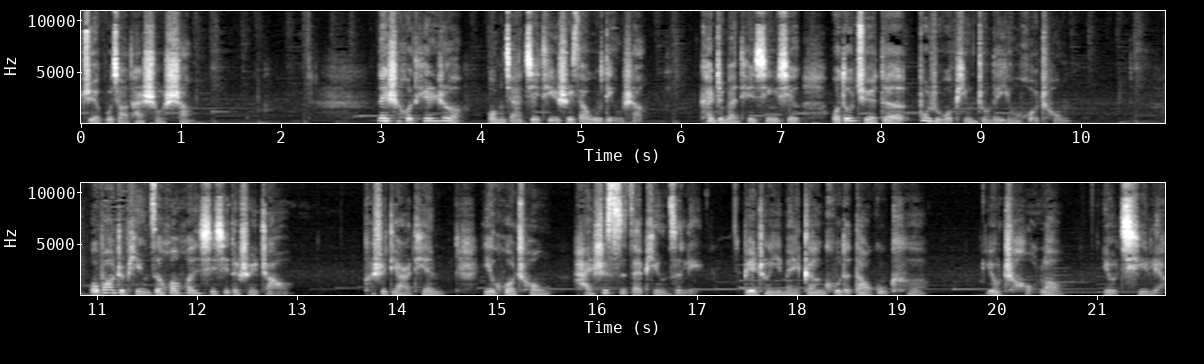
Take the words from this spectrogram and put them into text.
绝不叫它受伤。那时候天热，我们家集体睡在屋顶上。看着满天星星，我都觉得不如我瓶中的萤火虫。我抱着瓶子欢欢喜喜地睡着，可是第二天，萤火虫还是死在瓶子里，变成一枚干枯的稻谷壳，又丑陋又凄凉。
